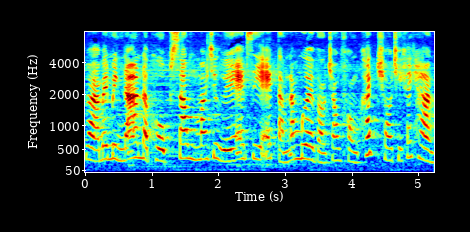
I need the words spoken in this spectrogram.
Và bên mình đã đập hộp xong mang chiếc ghế FCS 850 vào trong phòng khách cho chị khách hàng.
